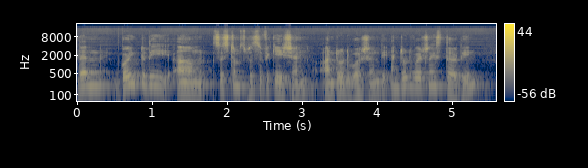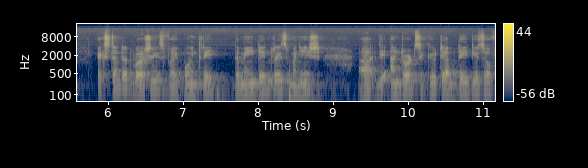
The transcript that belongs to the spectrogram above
Then going to the um, system specification Android version, the Android version is 13, extended version is 5.3. The maintainer is Manish. Uh, the Android security update is of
